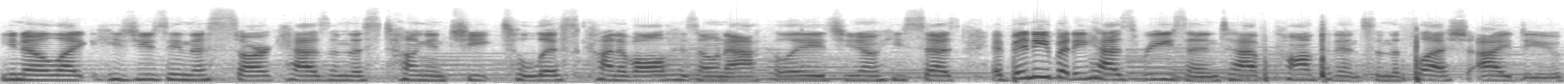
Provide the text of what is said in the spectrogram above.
you know, like he's using this sarcasm, this tongue in cheek to list kind of all his own accolades. You know, he says, if anybody has reason to have confidence in the flesh, I do.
